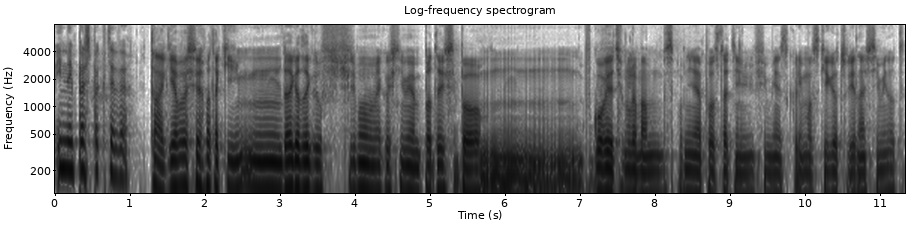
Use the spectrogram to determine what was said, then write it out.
innej perspektywy. Tak, ja właśnie chyba taki mm, do tego, do tego filmu jakoś nie wiem podejść, bo mm, w głowie ciągle mam wspomnienia po ostatnim filmie z Kolimowskiego, czyli 11 minut,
